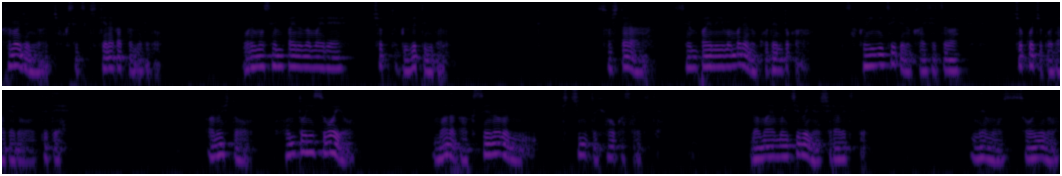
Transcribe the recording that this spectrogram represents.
彼女には直接聞けなかったんだけど、俺も先輩の名前でちょっとググってみたの。そしたら、先輩の今までの古典とか、作品についての解説がちょこちょこだけど出て、あの人、本当にすごいよ。まだ学生なのにきちんと評価されてて、名前も一部には知られてて。でも、そういうの、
